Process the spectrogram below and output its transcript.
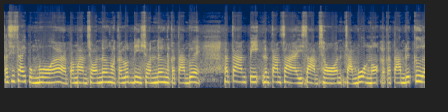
ก็สิใส่ผงนัวประมาณช้อนหนึ่งแล้วก็รสดีช้อนหนึ่งแล้วก็ตามด้วย น้ำตาลปีน้ำตาลทรายสามช้อนสามบ่วงเนาะแล้วก็ตามด้วยเกลือ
